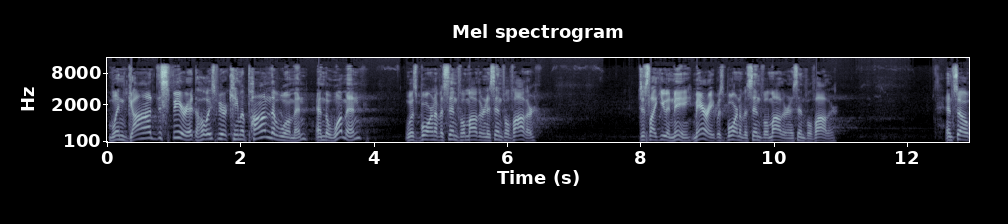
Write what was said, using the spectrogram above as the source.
when God the Spirit, the Holy Spirit, came upon the woman, and the woman was born of a sinful mother and a sinful father. Just like you and me, Mary was born of a sinful mother and a sinful father. And so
